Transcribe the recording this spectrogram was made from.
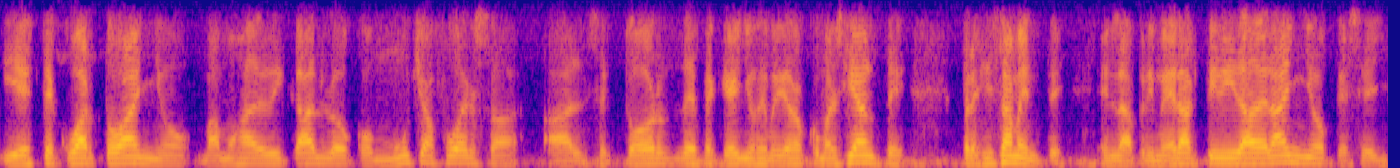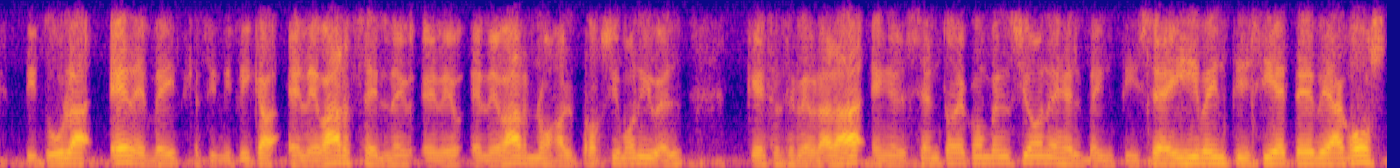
y este cuarto año vamos a dedicarlo con mucha fuerza al sector de pequeños y medianos comerciantes, precisamente en la primera actividad del año que se titula Elevate, que significa elevarse, ele- elevarnos al próximo nivel, que se celebrará en el Centro de Convenciones el 26 y 27 de agosto,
